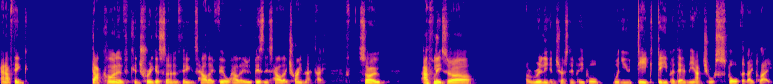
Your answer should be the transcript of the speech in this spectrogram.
and I think that kind of can trigger certain things, how they feel, how they do business, how they train that day. So athletes are are really interesting people when you dig deeper than the actual sport that they play.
